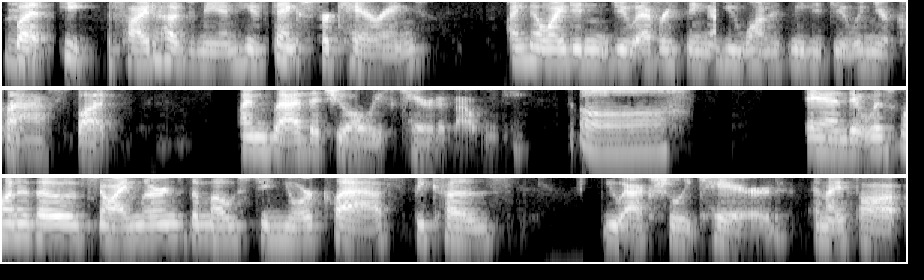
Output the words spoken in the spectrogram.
But he side hugged me and he's thanks for caring. I know I didn't do everything you wanted me to do in your class, but I'm glad that you always cared about me. Aw. And it was one of those, you know, I learned the most in your class because you actually cared. And I thought,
